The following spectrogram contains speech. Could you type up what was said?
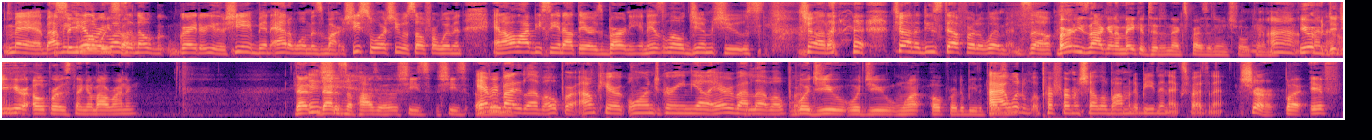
Man, I mean, Hillary wasn't saw. no greater either. She ain't been at a woman's march. She swore she was so for women, and all I'd be seeing out there is Bernie in his little gym shoes, trying to trying to do stuff for the women. So Bernie's not going to make it to the next presidential campaign. Uh, You- did you hear Oprah is thinking about running? That Is that is she? a positive. She's she's everybody love Oprah. I don't care orange, green, yellow. Everybody love Oprah. Would you would you want Oprah to be the president? I would prefer Michelle Obama to be the next president. Sure, but if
